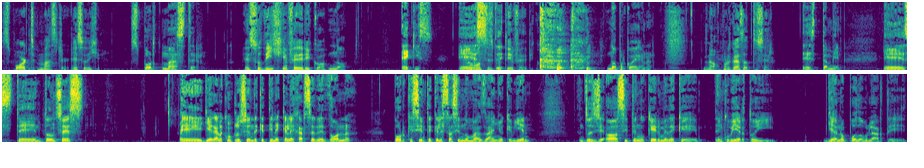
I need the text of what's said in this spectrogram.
Sportmaster. Eso dije. Sportmaster. Eso dije, Federico. No. X. No vamos a Este- discutir, Federico. No, porque voy a ganar. No, porque vas a toser. Es, también. Este, entonces, eh, llega a la conclusión de que tiene que alejarse de Donna porque siente que le está haciendo más daño que bien. Entonces dice, ah, sí tengo que irme de que encubierto y ya no puedo hablarte.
